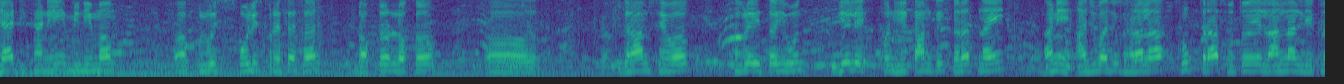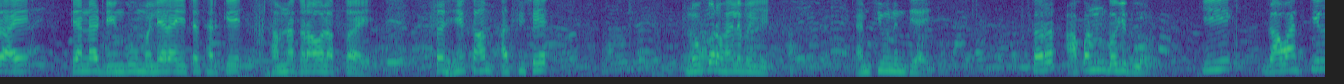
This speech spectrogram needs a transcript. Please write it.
या ठिकाणी मिनिमम पोलीस पोलीस प्रशासन डॉक्टर लोक ग्रामसेवक सगळे इथं येऊन गेले पण हे काम काही करत नाही. आणि आजूबाजू घराला खूप त्रास होतो आहे लहान लहान लेकरं आहे. त्यांना डेंगू मलेरिया याच्यासारखे सामना करावा लागतो आहे. तर हे काम अतिशय लवकर व्हायला पाहिजे आमची विनंती आहे. तर आपण बघितलं की गावातील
